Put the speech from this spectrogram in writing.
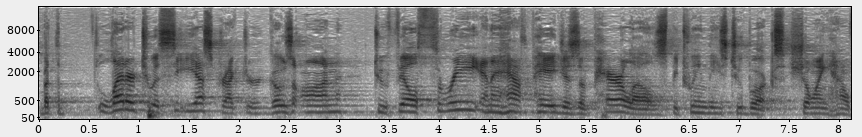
But the letter to a CES director goes on to fill three and a half pages of parallels between these two books, showing how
